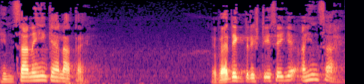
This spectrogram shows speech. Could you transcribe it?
हिंसा नहीं कहलाता है। वैदिक दृष्टि से ये अहिंसा है।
